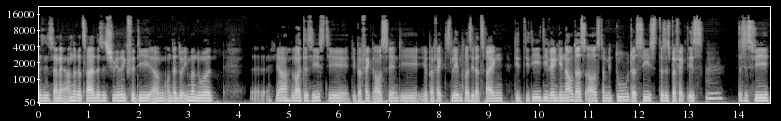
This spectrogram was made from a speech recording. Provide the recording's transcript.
es ist eine andere Zeit, es ist schwierig für die, ähm, und wenn du immer nur äh, ja, Leute siehst, die, die perfekt aussehen, die ihr perfektes Leben quasi da zeigen, die, die, die, die wählen genau das aus, damit du das siehst, dass es perfekt ist. Mhm. Das ist wie,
